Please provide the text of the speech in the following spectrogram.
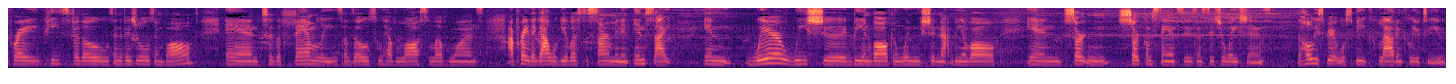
pray peace for those individuals involved and to the families of those who have lost loved ones. I pray that God will give us discernment and insight in where we should be involved and when we should not be involved in certain circumstances and situations. The Holy Spirit will speak loud and clear to you.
